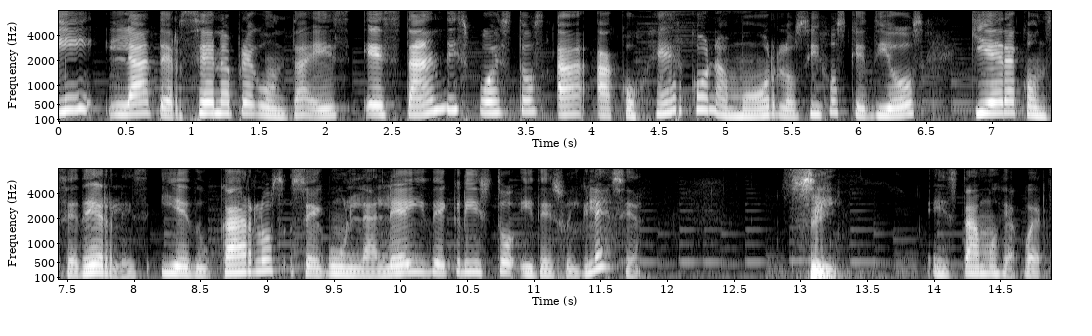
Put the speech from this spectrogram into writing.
Y la tercera pregunta es, ¿están dispuestos a acoger con amor los hijos que Dios quiera concederles y educarlos según la ley de Cristo y de su iglesia? Sí. estamos de acuerdo.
